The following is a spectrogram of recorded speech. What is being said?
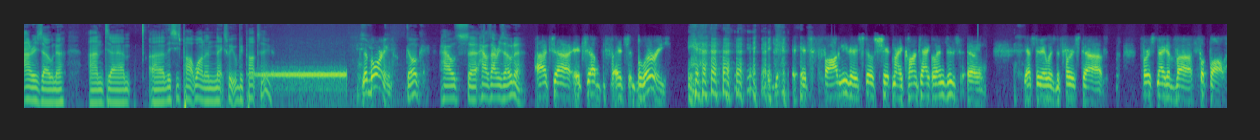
Arizona, and um, uh, this is part one, and next week will be part two. Good morning. Doug, how's uh, how's Arizona? Uh, it's uh, it's uh, it's blurry. Yeah, It's foggy. There's still shit in my contact lenses. Uh, yesterday was the first uh, first night of uh, football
